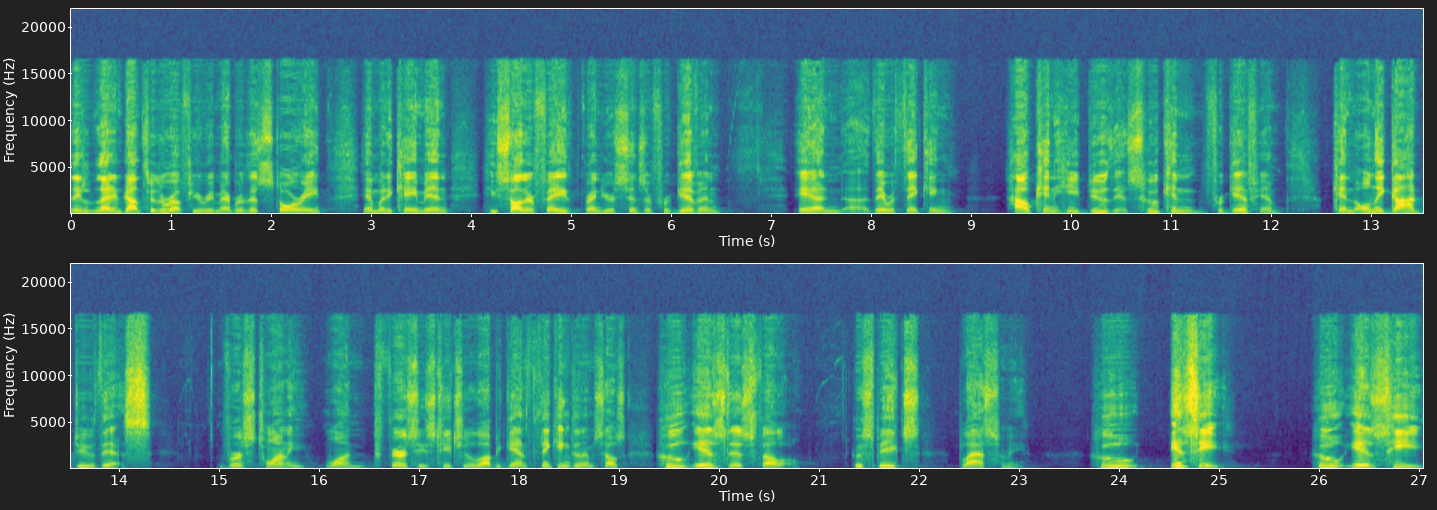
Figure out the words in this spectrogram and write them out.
they let him down through the roof. You remember this story. And when he came in, he saw their faith. Friend, your sins are forgiven. And uh, they were thinking, how can he do this? Who can forgive him? Can only God do this? Verse 21, Pharisees, teacher of the law, began thinking to themselves, who is this fellow who speaks blasphemy? Who is he? Who is he?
